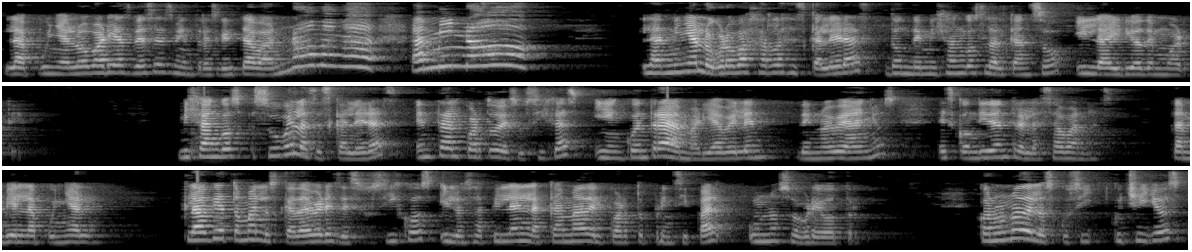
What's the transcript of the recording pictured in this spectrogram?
la apuñaló varias veces mientras gritaba No, mamá. a mí no. La niña logró bajar las escaleras, donde Mijangos la alcanzó y la hirió de muerte. Mijangos sube las escaleras, entra al cuarto de sus hijas y encuentra a María Belén, de nueve años, escondida entre las sábanas. También la apuñala. Claudia toma los cadáveres de sus hijos y los apila en la cama del cuarto principal, uno sobre otro. Con uno de los cuchillos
